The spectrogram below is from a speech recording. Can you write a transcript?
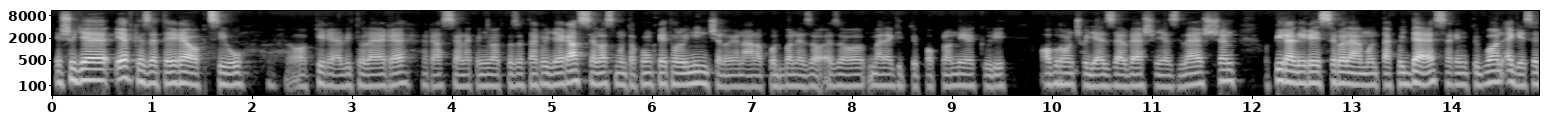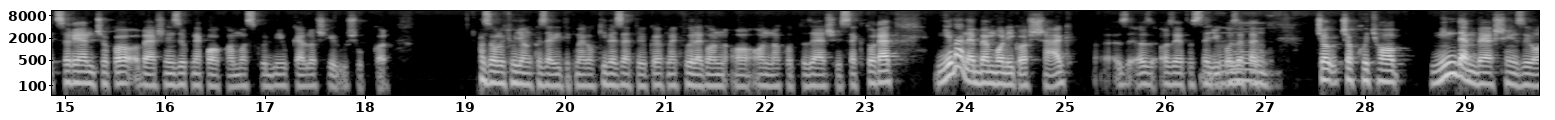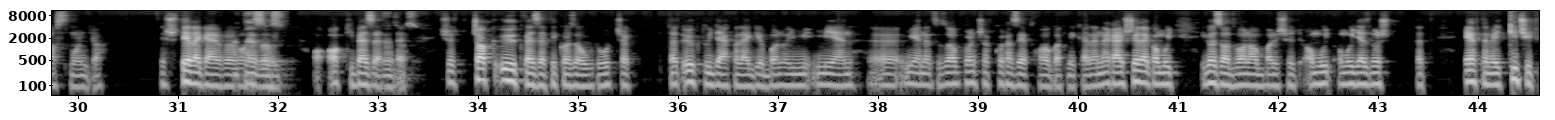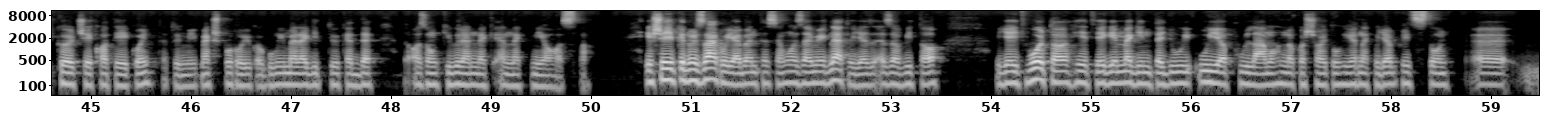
És ugye érkezett egy reakció a Pirelli-től erre, Russellnek a nyilatkozatára. Ugye Russell azt mondta konkrétan, hogy nincsen olyan állapotban ez a, ez a melegítő paplan nélküli abroncs, hogy ezzel versenyezni lehessen. A Pirelli részéről elmondták, hogy de, szerintük van, egész egyszerűen csak a versenyzőknek alkalmazkodniuk kell a stílusukkal. Azzal, hogy hogyan közelítik meg a kivezetőket, meg főleg annak ott az első szektorát. Nyilván ebben van igazság, az, az, azért azt tegyük hozzá, tehát csak, csak hogyha minden versenyző azt mondja, és tényleg erről hát van szó, az. A, aki vezette, és csak ők vezetik az autót, csak tehát ők tudják a legjobban, hogy milyen, milyen ez az abroncs, akkor azért hallgatni kellene rá, és tényleg amúgy igazad van abban is, hogy amúgy, amúgy ez most, tehát értem, egy kicsit költséghatékony, tehát hogy mondjuk megsporoljuk a gumimelegítőket, de azon kívül ennek, ennek mi a haszna. És egyébként most zárójelben teszem hozzá, hogy még lehet, hogy ez, ez a vita, ugye itt volt a hétvégén megint egy új, újabb hullám annak a sajtóhírnek, hogy a Bridgestone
